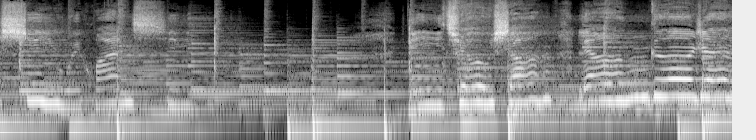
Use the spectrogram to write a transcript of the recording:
是因为欢喜。地球上两个人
